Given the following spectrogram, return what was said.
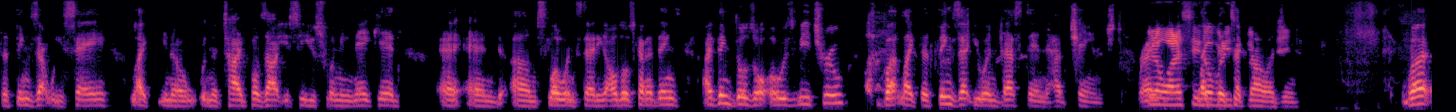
the things that we say, like you know, when the tide pulls out, you see you swimming naked and, and um, slow and steady, all those kind of things. I think those will always be true, but like the things that you invest in have changed, right? We don't want to see like nobody technology. What?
